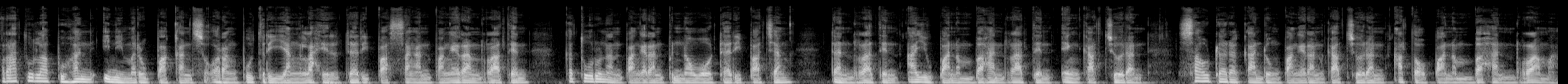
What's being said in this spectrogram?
Ratu Labuhan ini merupakan seorang putri yang lahir dari pasangan Pangeran Raden keturunan Pangeran Benowo dari Pajang dan Raden Ayu Panembahan Raden Ing Kajoran saudara kandung Pangeran Kajoran atau Panembahan Rama.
